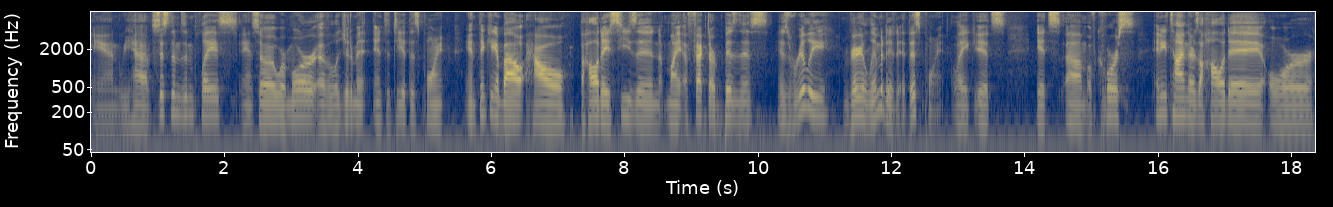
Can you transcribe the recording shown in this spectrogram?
and we have systems in place and so we're more of a legitimate entity at this point and thinking about how the holiday season might affect our business is really very limited at this point. Like it's it's um, of course anytime there's a holiday or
